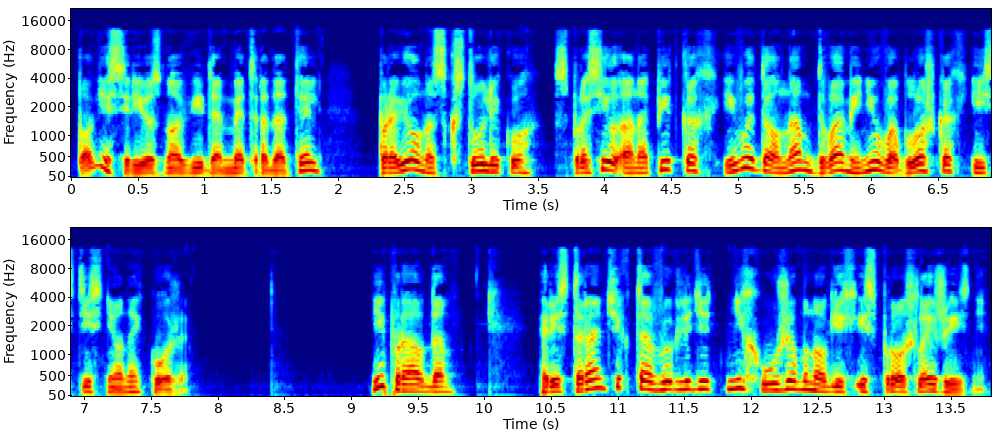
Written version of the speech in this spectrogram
Вполне серьезного вида метродотель провел нас к столику, спросил о напитках и выдал нам два меню в обложках из стесненной кожи. И правда, ресторанчик-то выглядит не хуже многих из прошлой жизни.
